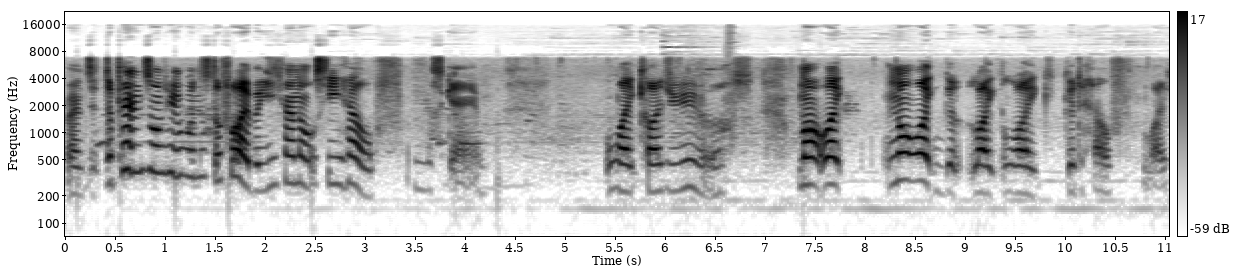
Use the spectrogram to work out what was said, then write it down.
Friends, it depends on who wins the fight, but you cannot see health in this game. Like Kaiju Universe. Not like not like like like good health like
